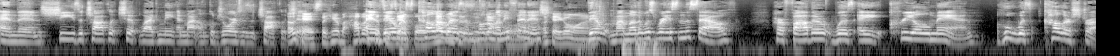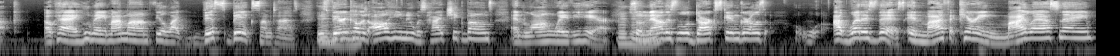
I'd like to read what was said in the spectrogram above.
And then she's a chocolate chip like me, and my uncle George is a chocolate chip Okay, so here, about how about and this example? was How about this colorism. Hold on, let me finish. Okay, go on. There, my mother was raised in the South. Her father was a Creole man who was color struck. Okay, who made my mom feel like this big sometimes. He was Mm-hmm. very colored. All he knew was high cheekbones and long wavy hair. So Mm-hmm. now this little dark skinned girl is. I, what is this? In my carrying my last name,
